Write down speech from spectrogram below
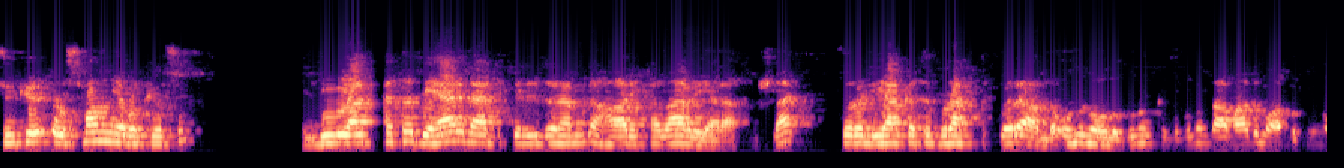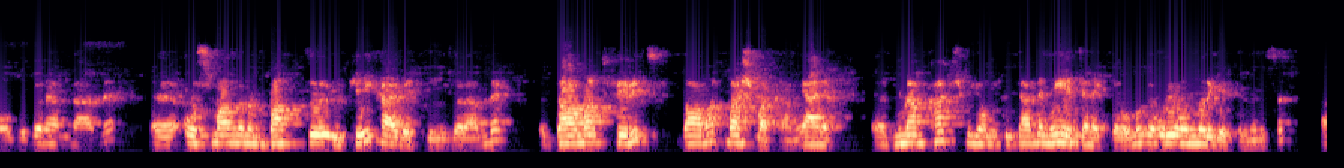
Çünkü Osmanlı'ya bakıyorsun, liyakata değer verdikleri dönemde harikalar yaratmışlar. Sonra liyakatı bıraktıkları anda onun oğlu, bunun kızı, bunun damadı muhabbetinin olduğu dönemlerde e, Osmanlı'nın battığı ülkeyi kaybettiğimiz dönemde damat Ferit, damat başbakan. Yani e, bilmem kaç milyonluk ülkede ne yetenekler olmalı ve oraya onları getirmelisin. E,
